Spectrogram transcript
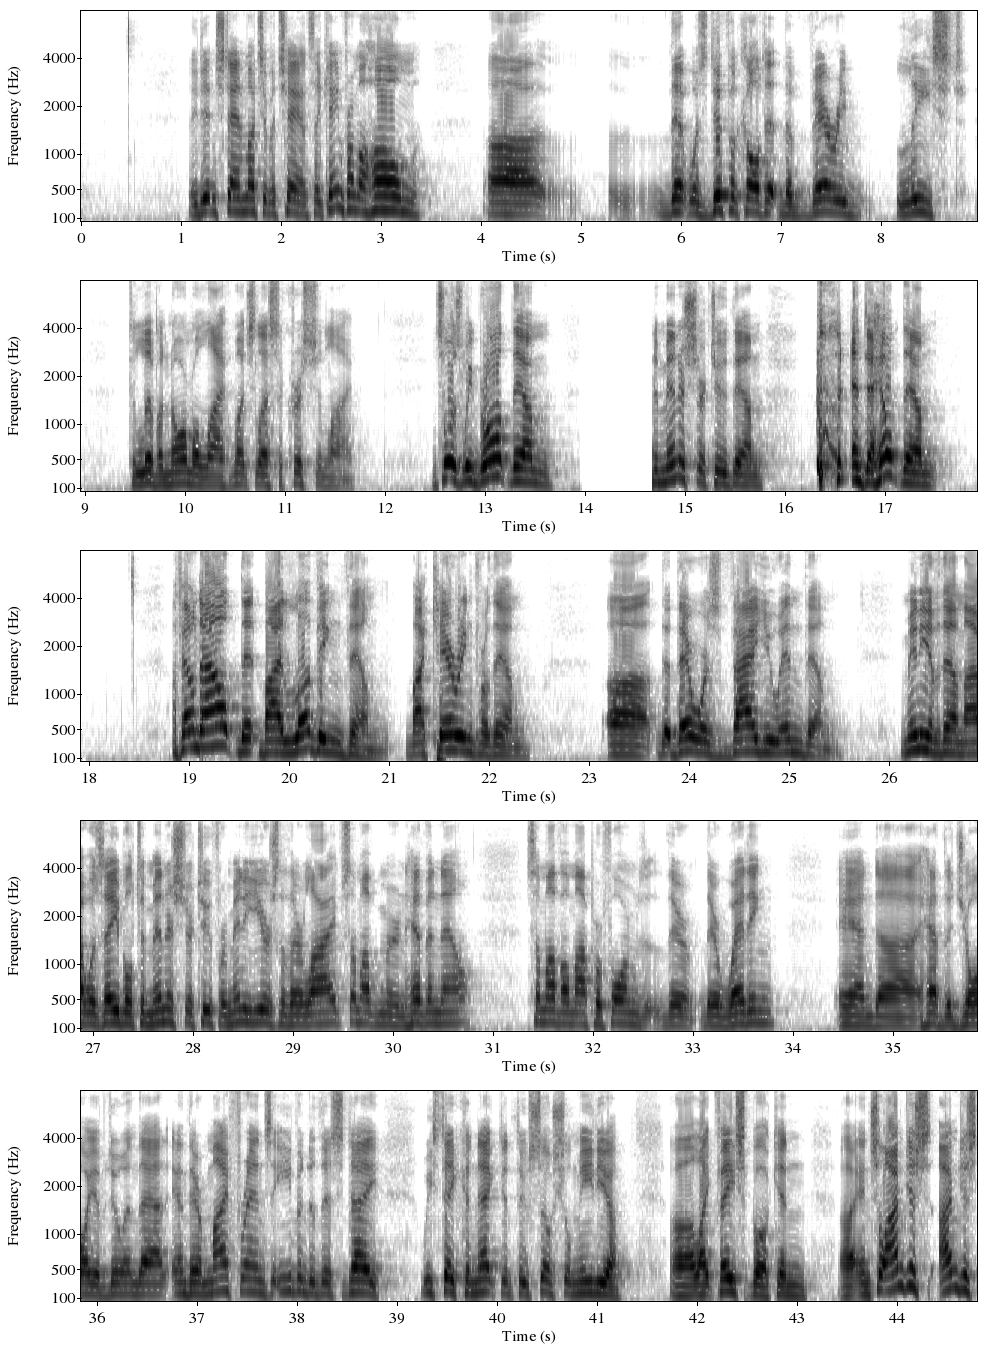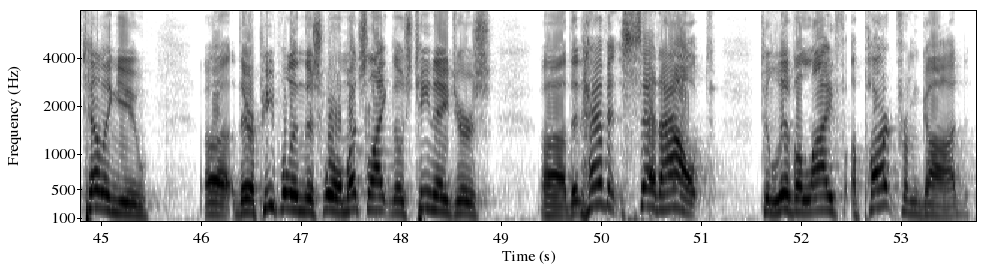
They didn't stand much of a chance. They came from a home uh, that was difficult at the very least to live a normal life, much less a Christian life. And so, as we brought them to minister to them and to help them, I found out that by loving them, by caring for them, uh, that there was value in them. Many of them I was able to minister to for many years of their life. Some of them are in heaven now. Some of them I performed their, their wedding and uh, had the joy of doing that. And they're my friends even to this day. We stay connected through social media uh, like Facebook. And, uh, and so I'm just, I'm just telling you, uh, there are people in this world, much like those teenagers, uh, that haven't set out to live a life apart from God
